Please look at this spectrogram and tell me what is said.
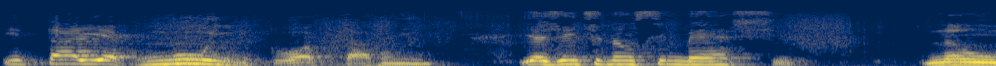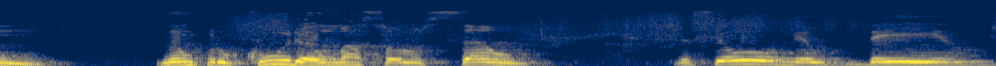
E tá aí é muito, ó, tá ruim. E a gente não se mexe, não não procura uma solução. Diz assim, oh meu Deus,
